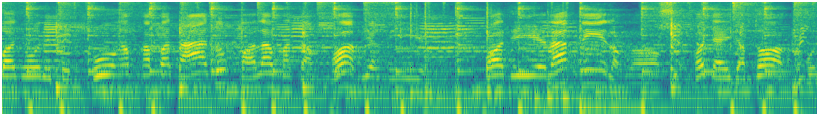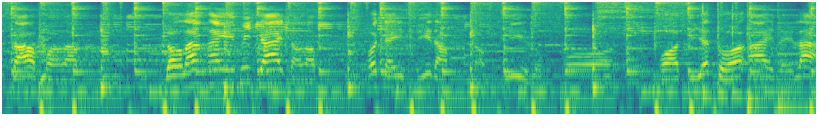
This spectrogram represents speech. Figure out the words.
บอลโยได้เป็นครูงำคำภาษาทุกพอแล้วมันจับพร้อมอย่างนี้ พอที่รักนี่หลอกหลอกหัวใจจำท้องผู้สาวพอลำดอกรักให้ไม่ใจตลับหัวใจสีดำกับที่หลงคอพอที่จะตัวอ้ายในล่า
